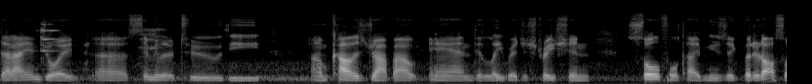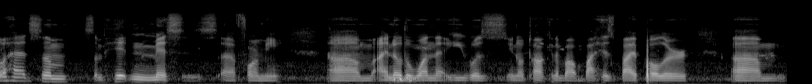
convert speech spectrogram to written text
that I enjoyed, uh, similar to the um, college dropout and the late registration soulful type music, but it also had some some hit and misses uh, for me. Um, I know the one that he was, you know, talking about by his bipolar um,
